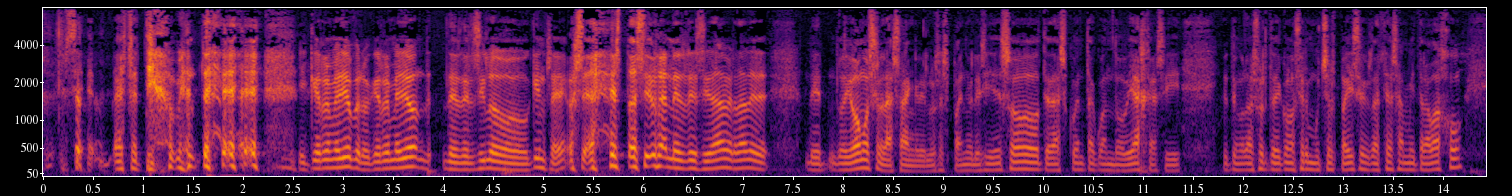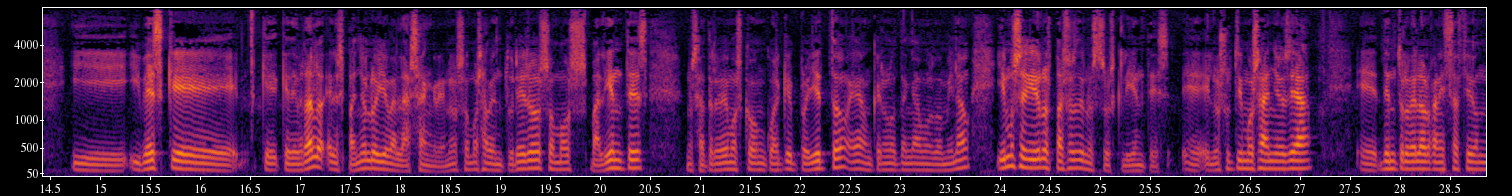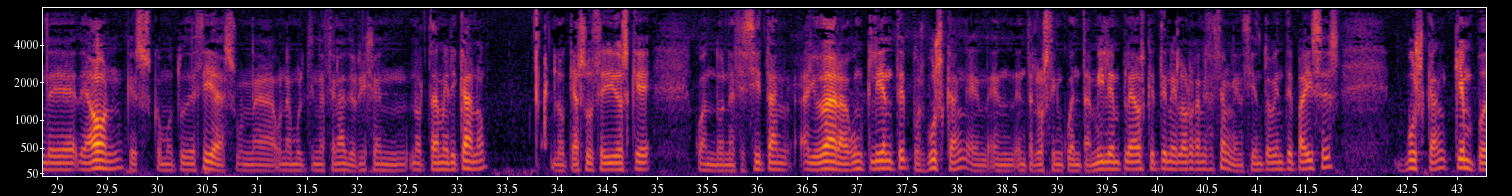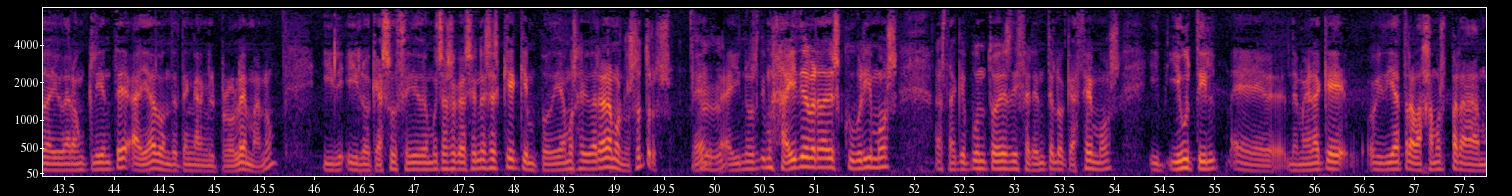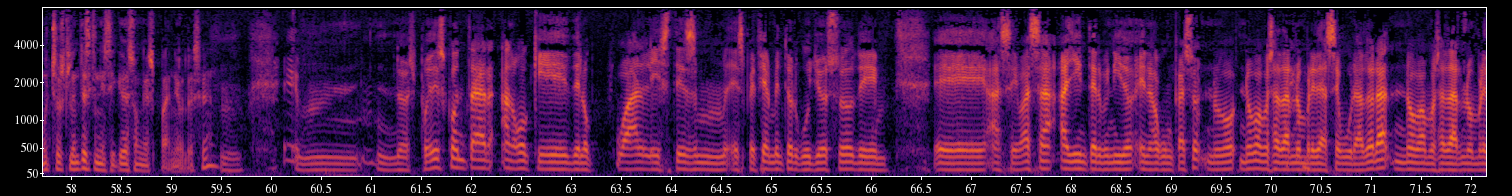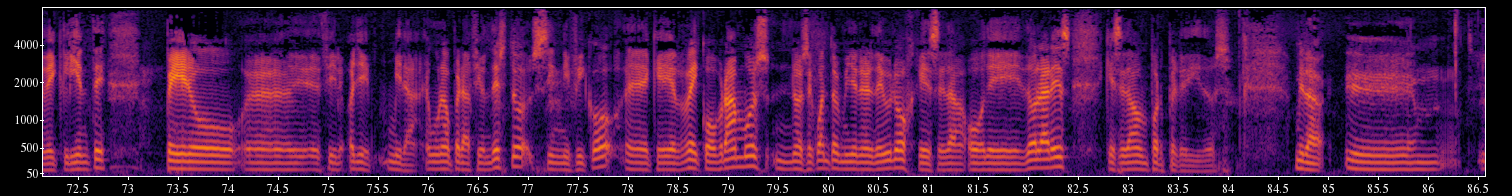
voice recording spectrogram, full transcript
efectivamente. ¿Y qué remedio? Pero qué remedio desde el siglo XV. ¿eh? O sea, esto ha sido una necesidad, ¿verdad? De, lo llevamos en la sangre, los españoles. Y eso te das cuenta cuando viajas. Y yo tengo la suerte de conocer muchos países gracias a mi trabajo y, ves que, que, de verdad el español lo lleva en la sangre, ¿no? Somos aventureros, somos valientes, nos atrevemos con cualquier proyecto, ¿eh? aunque no lo tengamos dominado, y hemos seguido los pasos de nuestros clientes. Eh, en los últimos años ya, eh, dentro de la organización de, de, AON, que es, como tú decías, una, una multinacional de origen norteamericano, lo que ha sucedido es que cuando necesitan ayudar a algún cliente, pues buscan entre los 50.000 empleados que tiene la organización en 120 países, buscan quién puede ayudar a un cliente allá donde tengan el problema, ¿no? Y, lo que ha sucedido en muchas ocasiones es que quien podíamos ayudar éramos nosotros. ¿eh? ahí, nos ahí de verdad descubrimos hasta qué punto es diferente lo que hacemos y, útil, eh, de manera que hoy día trabajamos para muchos clientes que ni siquiera son españoles. ¿eh? Em, ¿Nos puedes contar algo que de lo cual estés mm, especialmente orgulloso de eh, Asebasa haya intervenido en algún caso? No, no vamos a dar nombre de aseguradora, no vamos a dar nombre de cliente, pero eh, decir, oye, mira, una operación de esto significó eh, que recobramos no sé cuántos millones de euros que se da, o de dólares que se daban por perdidos. Mira, eh,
